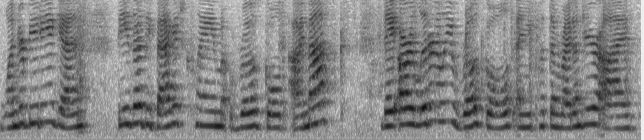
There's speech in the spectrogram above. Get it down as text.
Wander Beauty again. These are the Baggage Claim Rose Gold Eye Masks. They are literally rose gold and you put them right under your eyes.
